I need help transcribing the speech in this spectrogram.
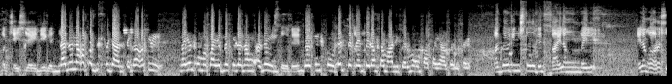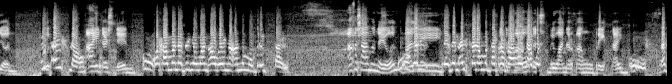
mag-chase lady, ganyan. lalo na kapag estudyante ka, kasi ngayon pumapayag na sila ng ano eh, Student. working student, depende lang sa manager mo kung papayagan ka eh. Pag working student ba, ilang, may, ilang oras yon? 8 hours lang. Ah, 8 hours din. Oo, kasama na dun yung 1 hour na ano mo, break time. Ah, kasama na yun? Oo, bali, Bali, 7 hours ka lang magtatrabaho, trabaho, tapos tapos may 1 hour kang break time. Oo. At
